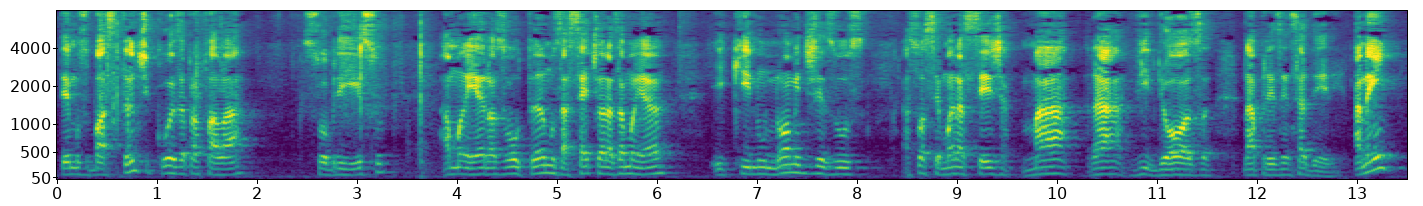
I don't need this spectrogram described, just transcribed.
temos bastante coisa para falar sobre isso. Amanhã nós voltamos às 7 horas da manhã e que no nome de Jesus a sua semana seja maravilhosa na presença dele. Amém?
